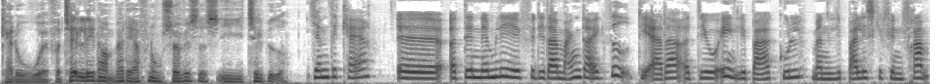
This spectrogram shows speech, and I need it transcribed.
kan du øh, fortælle lidt om, hvad det er for nogle services, I tilbyder? Jamen, det kan jeg. Øh, og det er nemlig, fordi der er mange, der ikke ved, de er der, og det er jo egentlig bare guld, man lige, bare lige skal finde frem.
